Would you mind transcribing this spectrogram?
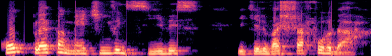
completamente invencíveis e que ele vai chafurdar.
